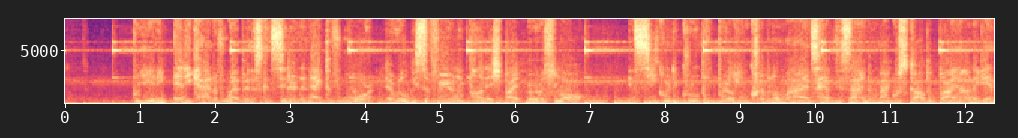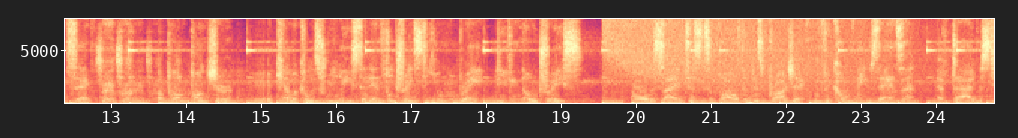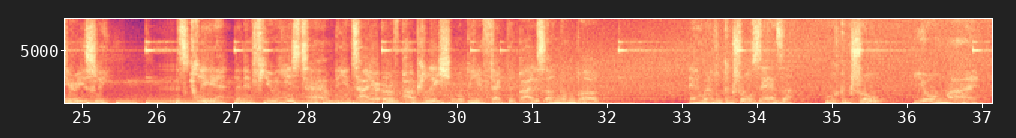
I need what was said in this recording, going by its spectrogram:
Creating any kind of weapon is considered an act of war and will be severely punished by Earth law. In secret, a group of brilliant criminal minds have designed a microscopic bionic insect. Upon puncture, a chemical is released that infiltrates the human brain, leaving no trace. All the scientists involved in this project with the codename Zanza have died mysteriously. It's clear that in a few years' time, the entire Earth population will be infected by this unknown bug. And whoever controls Zanza will control your mind.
